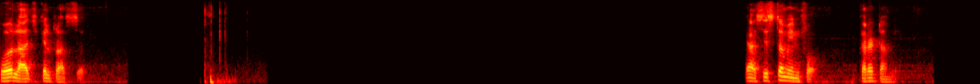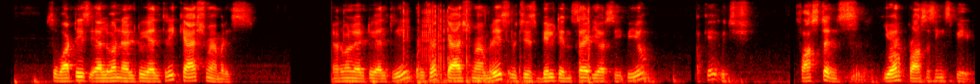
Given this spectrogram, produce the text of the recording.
Four logical processor. Yeah system info. Correct only so what is L1, L2, L3? Cache memories. L1, L2, L3 is a cache memories which is built inside your CPU, okay, which fastens your processing speed.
